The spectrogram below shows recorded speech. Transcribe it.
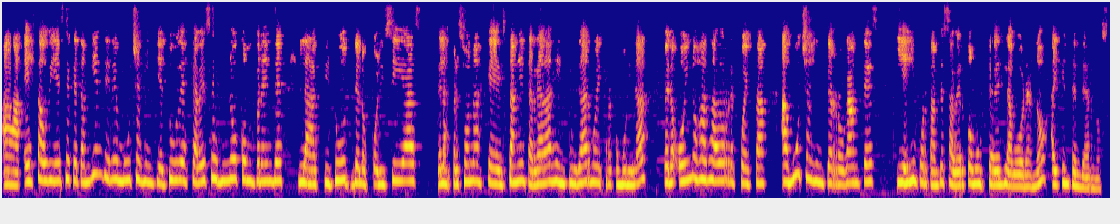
a esta audiencia que también tiene muchas inquietudes, que a veces no comprende la actitud de los policías, de las personas que están encargadas en cuidar nuestra comunidad, pero hoy nos has dado respuesta a muchas interrogantes y es importante saber cómo ustedes laboran, ¿no? Hay que entendernos.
